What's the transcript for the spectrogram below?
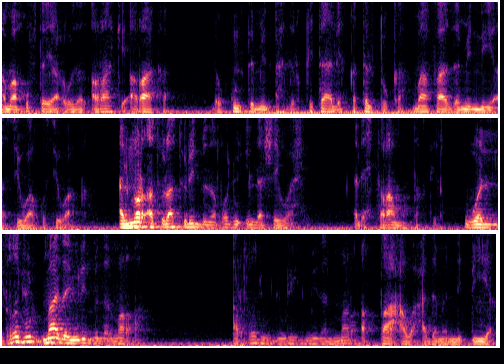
أما خفت يا عود الأراك أراك؟ لو كنت من أهل القتال قتلتك ما فاز مني يا سواك سواك المرأة لا تريد من الرجل إلا شيء واحد الاحترام والتقدير. والرجل ماذا يريد من المرأة؟ الرجل يريد من المرأة الطاعة وعدم الندية.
